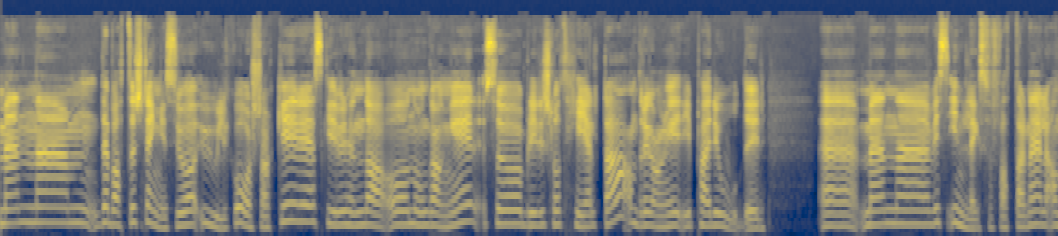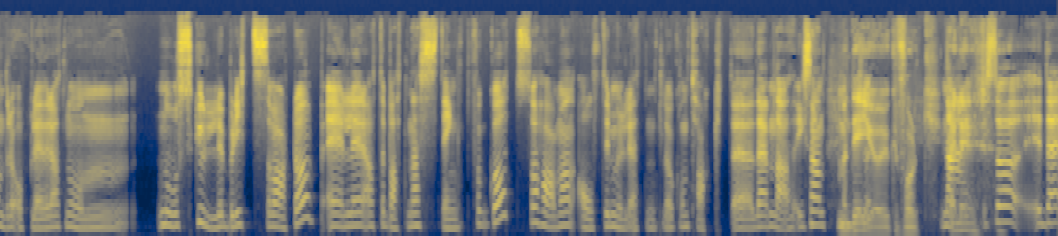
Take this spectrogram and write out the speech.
Men eh, debatter stenges jo av ulike årsaker, skriver hun da, og noen ganger så blir de slått helt av, andre ganger i perioder. Eh, men eh, hvis innleggsforfatterne eller andre opplever at noen, noe skulle blitt svart opp, eller at debatten er stengt for godt, så har man alltid muligheten til å kontakte dem, da. Ikke sant? Men det Så- gjør jo ikke folk. Nei, Eller så det,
